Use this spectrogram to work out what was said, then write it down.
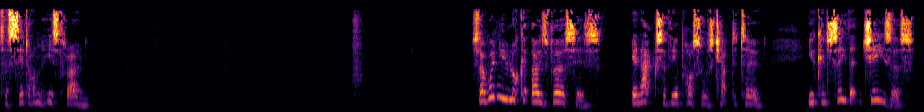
to sit on his throne. So when you look at those verses in Acts of the Apostles chapter 2, you can see that Jesus,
